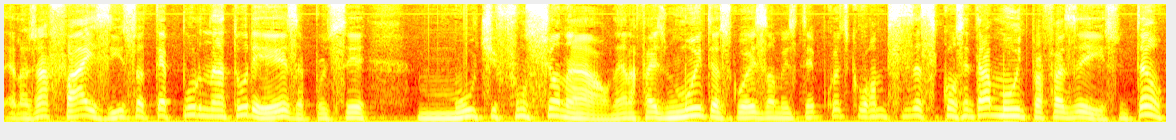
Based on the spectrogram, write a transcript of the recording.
ela já faz isso até por natureza, por ser multifuncional. Né? Ela faz muitas coisas ao mesmo tempo, coisa que o homem precisa se concentrar muito para fazer isso. Então,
